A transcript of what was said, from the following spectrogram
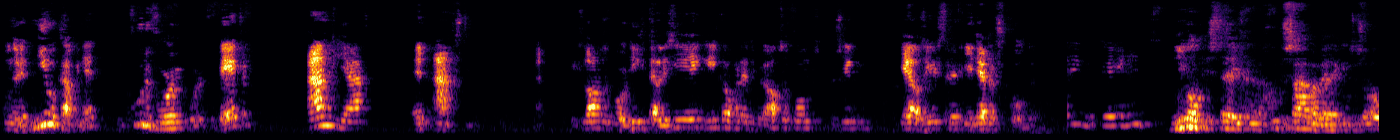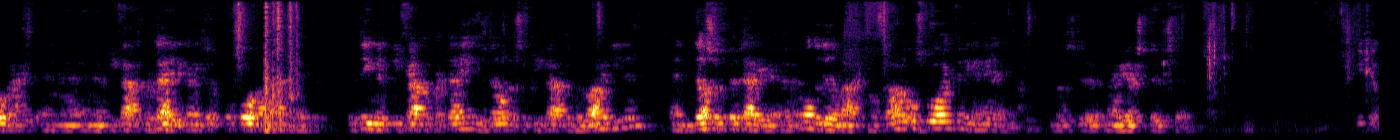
onder het nieuwe kabinet in goede vorm worden verbeterd, aangejaagd en aangestuurd. Nou, ik las het woord digitalisering, ik kan vanuit de achtergrond, misschien jij als eerste je 30 seconden. Tegen? Niemand is tegen een goede samenwerking tussen overheid en, eh, en eh, private partijen. Dat kan ik je op voorhand aangeven. Het ding met private partijen is wel dat ze private belangen dienen. En dat soort partijen eh, een onderdeel maken van fraudeopsporing vind ik een hele enge. Dat is de, mijn reactie op deze stelling. Michiel.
